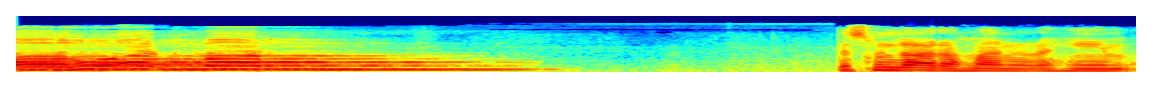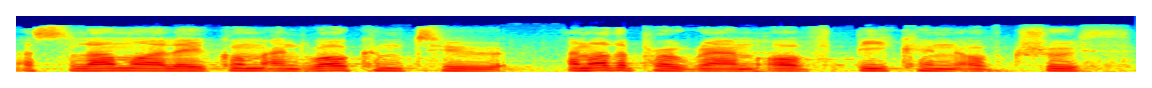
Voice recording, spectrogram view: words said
الله أكبر Bismillah ar-Rahman ar-Rahim. Assalamu alaikum and welcome to another program of Beacon of Truth.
